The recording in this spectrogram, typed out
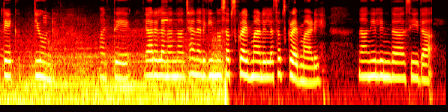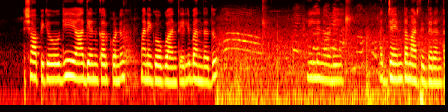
ಸ್ಟೇಕ್ ಟ್ಯೂನ್ಡ್ ಮತ್ತು ಯಾರೆಲ್ಲ ನನ್ನ ಚಾನಲ್ಗೆ ಇನ್ನೂ ಸಬ್ಸ್ಕ್ರೈಬ್ ಮಾಡಲಿಲ್ಲ ಸಬ್ಸ್ಕ್ರೈಬ್ ಮಾಡಿ. ನಾನು ಇಲ್ಲಿಂದ ಸೀದಾ ಶಾಪಿಗೆ ಹೋಗಿ ಆದ್ಯನ ಕರ್ಕೊಂಡು ಮನೆಗೆ ಹೋಗುವ ಅಂತೇಳಿ ಬಂದದ್ದು. ಇಲ್ಲಿ ನೋಡಿ ಅಜ್ಜ ಎಂತ ಮಾಡ್ತಿದ್ದಾರೆ ಅಂತ.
